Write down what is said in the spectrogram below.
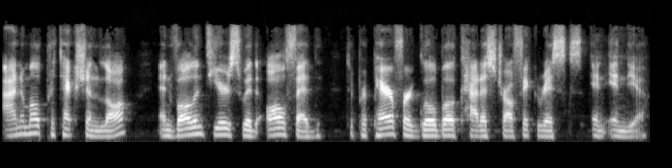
animal protection law and volunteers with AllFed to prepare for global catastrophic risks in India.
